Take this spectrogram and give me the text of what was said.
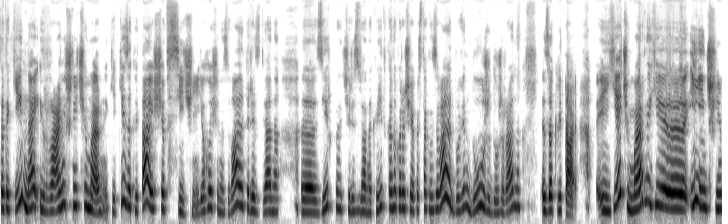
Це такий найранішній чимерник, який заквітає ще в січні. Його ще називають різдвяна е, зірка чи різдвяна квітка. Ну, коротше, якось так називають, бо він дуже-дуже рано заквітає. І Є чимерники е, інші.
